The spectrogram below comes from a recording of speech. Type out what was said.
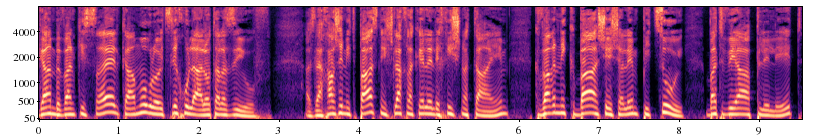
גם בבנק ישראל, כאמור, לא הצליחו לעלות על הזיוף. אז לאחר שנתפס, נשלח לכלא לכי שנתיים, כבר נקבע שישלם פיצוי בתביעה הפלילית,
